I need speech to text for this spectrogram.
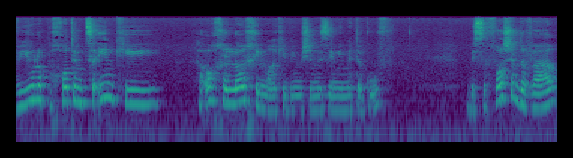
ויהיו לו פחות אמצעים כי האוכל לא הכיל מרכיבים שמזינים את הגוף. בסופו של דבר,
